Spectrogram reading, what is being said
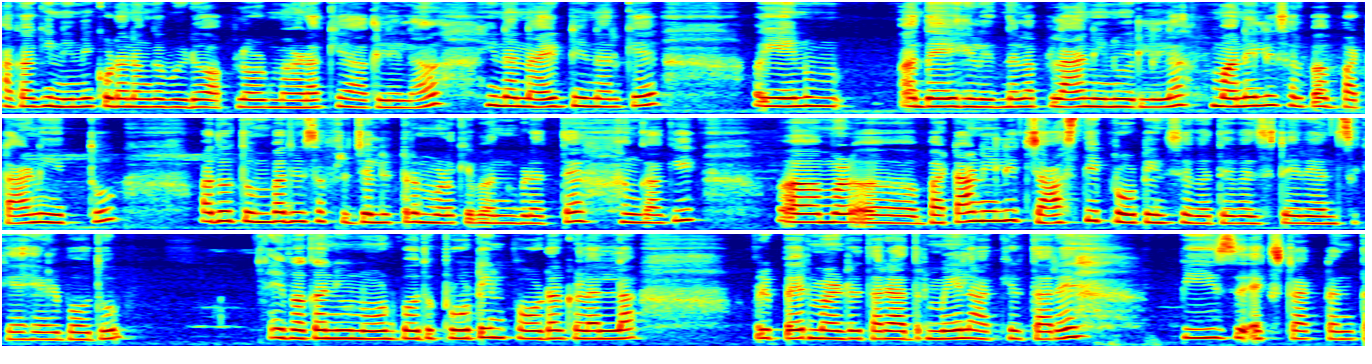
ಹಾಗಾಗಿ ನಿನ್ನೆ ಕೂಡ ನನಗೆ ವಿಡಿಯೋ ಅಪ್ಲೋಡ್ ಮಾಡೋಕ್ಕೆ ಆಗಲಿಲ್ಲ. ಇನ್ನು ನೈಟ್ ಡಿನ್ನರ್ಗೆ ಏನು ಅದೇ ಹೇಳಿದ್ನಲ್ಲ ಪ್ಲ್ಯಾನ್ ಏನೂ ಇರಲಿಲ್ಲ. ಮನೇಲಿ ಸ್ವಲ್ಪ ಬಟಾಣಿ ಇತ್ತು. ಅದು ತುಂಬ ದಿವಸ ಫ್ರಿಜ್ಜಲ್ಲಿಟ್ಟರೆ ಮೊಳಕೆ ಬಂದುಬಿಡುತ್ತೆ. ಹಾಗಾಗಿ ಬಟಾಣಿಲಿ ಜಾಸ್ತಿ ಪ್ರೋಟೀನ್ ಸಿಗುತ್ತೆ ವೆಜಿಟೇರಿಯನ್ಸ್ಗೆ ಹೇಳ್ಬೋದು. ಇವಾಗ ನೀವು ನೋಡ್ಬೋದು ಪ್ರೋಟೀನ್ ಪೌಡರ್ಗಳೆಲ್ಲ ಪ್ರಿಪೇರ್ ಮಾಡಿರ್ತಾರೆ, ಅದ್ರ ಮೇಲೆ ಹಾಕಿರ್ತಾರೆ. ಪೀಸ್ ಎಕ್ಸ್ಟ್ರಾಕ್ಟ್ ಅಂತ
